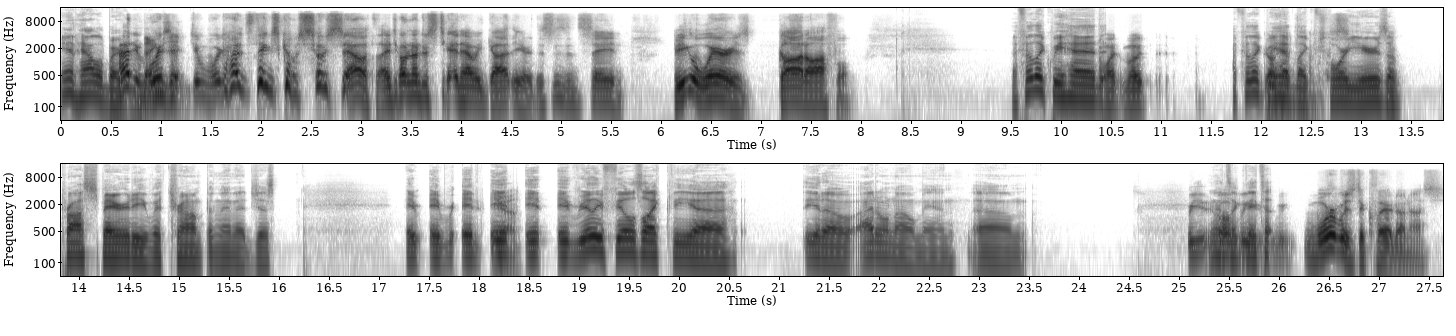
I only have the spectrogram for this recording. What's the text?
and Halliburton. How did, where, Things that- did- where- how did things go so south? I don't understand how we got here. This is insane. Being aware is god awful. I feel like we had What mo- I feel like Go we ahead, had like I'm four years of prosperity with Trump, and then it just it it it it Yeah. it, it really feels like the uh you know I don't know man um we, it's well, like we- they t- war was declared on us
